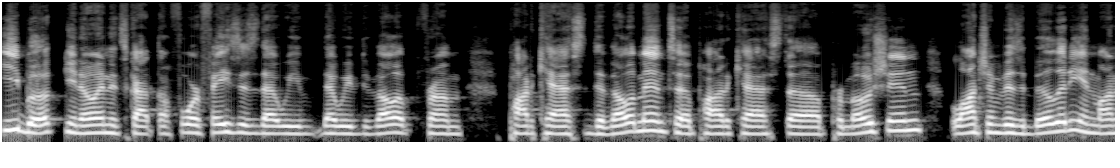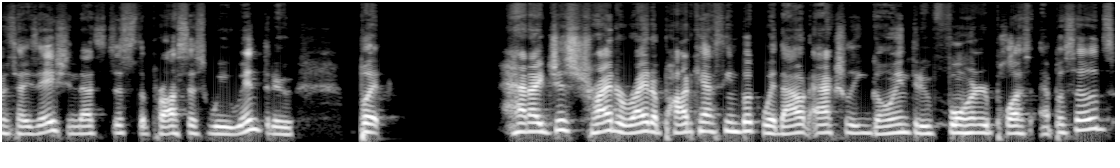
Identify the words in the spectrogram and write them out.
ebook you know and it's got the four phases that we've that we've developed from podcast development to podcast uh, promotion launch and visibility and monetization. That's just the process we went through. But had i just tried to write a podcasting book without actually going through 400 plus episodes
